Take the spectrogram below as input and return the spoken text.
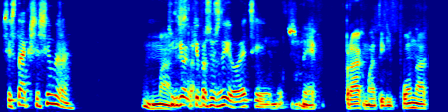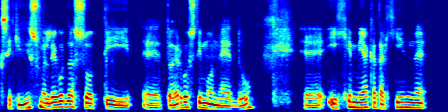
στις τάξεις σήμερα; Μάλιστα. Και, και προς τους δύο έτσι. Ναι, Πράγματι, λοιπόν, να ξεκινήσουμε λέγοντας ότι ε, το έργο στη Μονέντου ε, είχε μια καταρχήν ε,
